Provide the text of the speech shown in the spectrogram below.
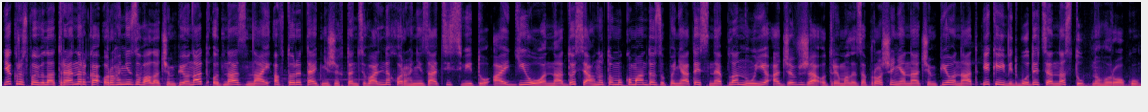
Як розповіла тренерка, організувала чемпіонат одна з найавторитетніших танцювальних організацій світу IDO. На досягнутому команда зупинятись не планує, адже вже отримали запрошення на чемпіонат, який відбудеться наступного року.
